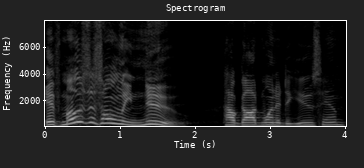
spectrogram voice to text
If Moses only knew how God wanted to use him,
